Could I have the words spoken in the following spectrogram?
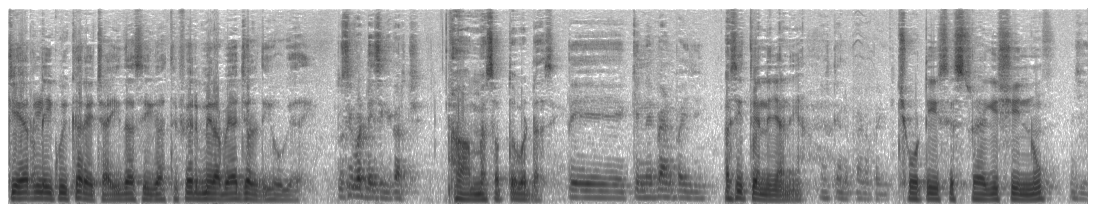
ਕੇਅਰ ਲਈ ਕੋਈ ਘਰੇ ਚਾਹੀਦਾ ਸੀਗਾ ਤੇ ਫਿਰ ਮੇਰਾ ਵਿਆਹ ਜਲਦੀ ਹੋ ਗਿਆ ਸੀ। ਤੁਸੀਂ ਵੱਡੇ ਸੀਗੇ ਘਰ 'ਚ? ਹਾਂ ਮੈਂ ਸਭ ਤੋਂ ਵੱਡਾ ਸੀ। ਤੇ ਕਿੰਨੇ ਭੈਣ ਭਾਈ ਜੀ? ਅਸੀਂ ਤਿੰਨ ਜਾਣੇ ਆ। ਤਿੰਨ ਭੈਣ ਭਾਈ। ਛੋਟੀ ਸਿਸਟਰ ਹੈਗੀ ਸ਼ੀਨੂ ਜੀ।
